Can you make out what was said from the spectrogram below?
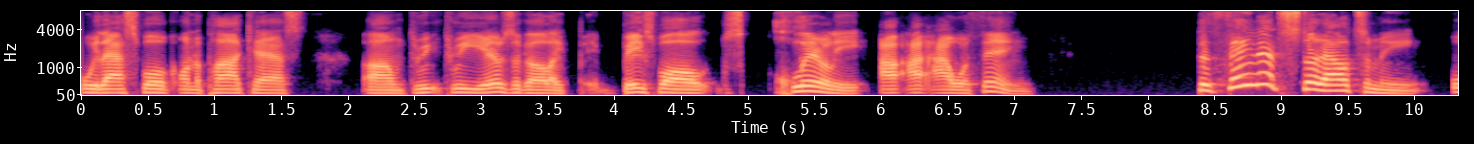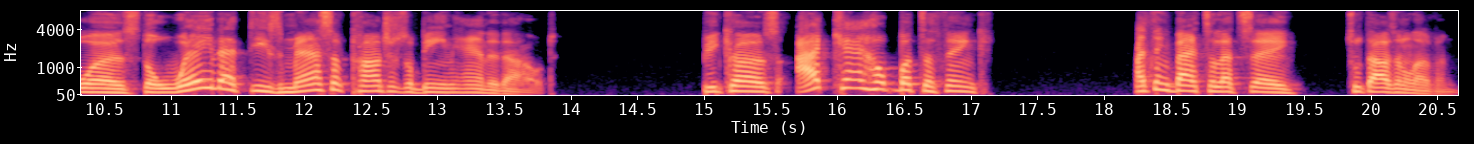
we last spoke on the podcast um three three years ago, like baseball clearly our, our thing the thing that stood out to me was the way that these massive contracts are being handed out. Because I can't help but to think, I think back to, let's say, 2011.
